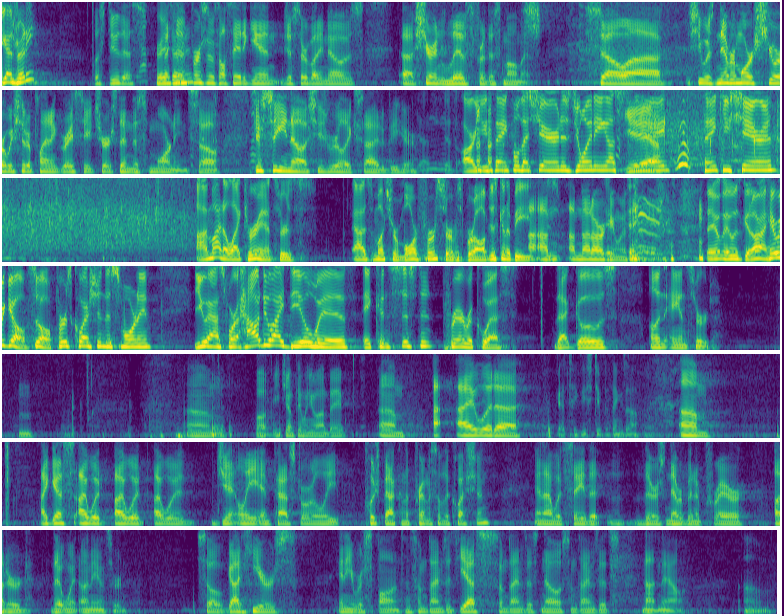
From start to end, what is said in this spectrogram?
you guys ready? Let's do this. Ready, I said first of all, I'll say it again, just so everybody knows. Uh, Sharon lives for this moment. So uh, she was never more sure we should have planted Grace City Church than this morning. So just so you know, she's really excited to be here. Yes, yes. Are you thankful that Sharon is joining us Yeah. today? Thank you, Sharon. I might have liked her answers as much or more first service, bro. I'm just going to be. I- I'm, I'm not arguing with you. It, it was good. All right, here we go. So, first question this morning. You asked for How do I deal with a consistent prayer request that goes unanswered? Well, you jump in when you want, babe. Um, I, I would. Uh, gotta take these stupid things off. Um, I guess I would. I would. I would gently and pastorally push back on the premise of the question, and I would say that there's never been a prayer uttered that went unanswered. So God hears and He responds, and sometimes it's yes, sometimes it's no, sometimes it's not now. Um,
